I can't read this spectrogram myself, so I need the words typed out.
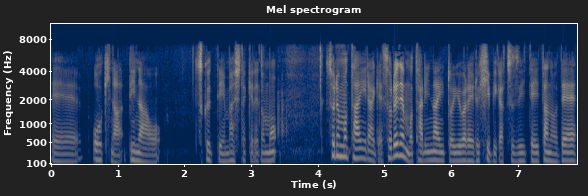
えー、大きなディナーを作っていましたけれどもそれも平らげそれでも足りないと言われる日々が続いていたので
